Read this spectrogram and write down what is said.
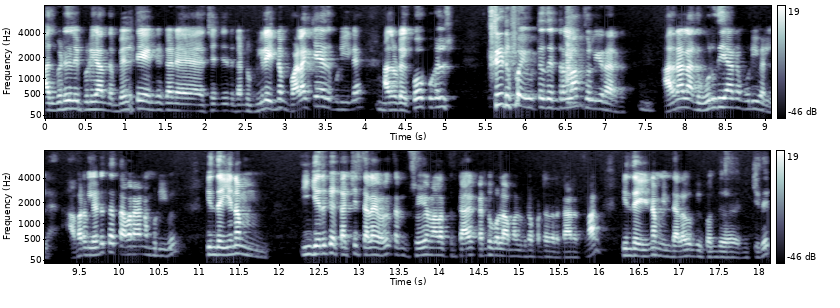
அது விடுதலை புலிகள் அந்த பெல்ட்டே எங்க கண்டு செஞ்சது கண்டுபிடிக்கல. இன்னும் வழக்கே அது முடியல. அதனுடைய கோப்புகள் திருடு போய் விட்டது என்றெல்லாம் சொல்கிறார்கள். அதனால் அது உறுதியான முடிவல்ல. அவர்கள் எடுத்த தவறான முடிவு இந்த இனம் இங்கே இருக்க கட்சி தலைவர்கள் தன் சுயநலத்திற்காக கண்டுகொள்ளாமல் விடப்பட்டதன் காரணத்தினால் இந்த இனம் இந்த அளவுக்கு வந்து நிற்கிது.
